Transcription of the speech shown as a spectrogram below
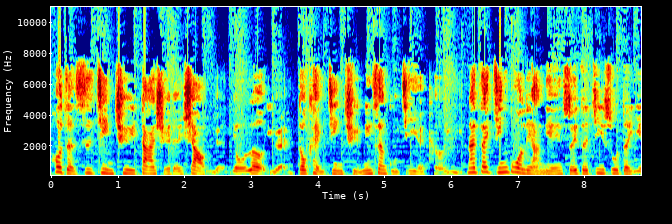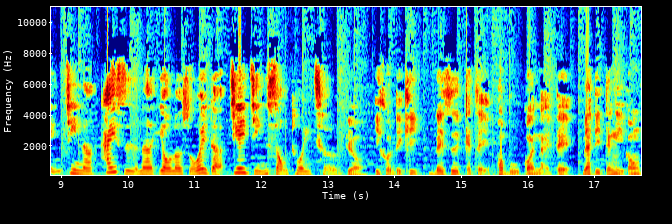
或者是进去大学的校园、游乐园都可以进去，名胜古迹也可以。那在经过两年，随着技术的演进呢，开始呢有了所谓的街景手推车。对，伊可入去类似各个博物馆内底，也伫等于讲，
